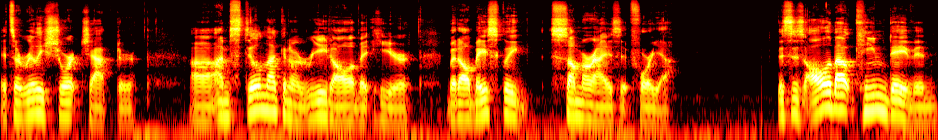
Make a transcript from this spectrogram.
It's a really short chapter. Uh, I'm still not going to read all of it here, but I'll basically summarize it for you. This is all about King David.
